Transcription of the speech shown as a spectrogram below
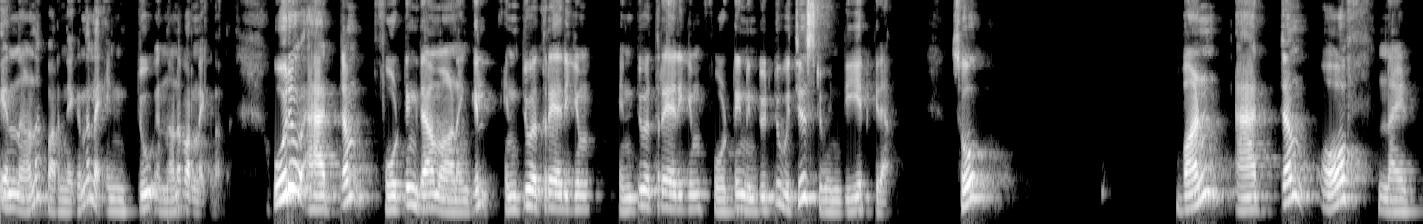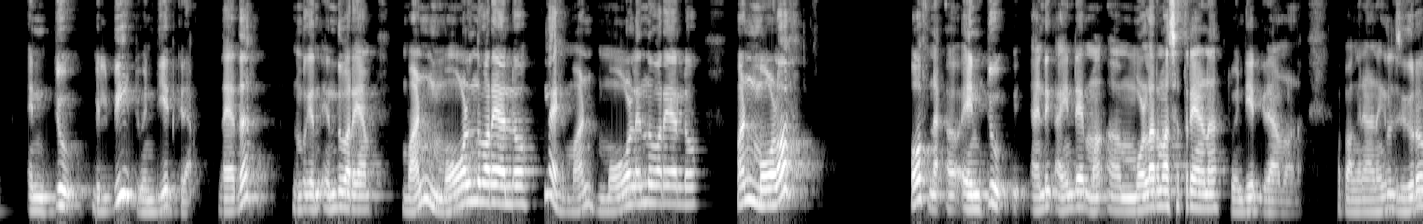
എന്നാണ് പറഞ്ഞേക്കുന്നത് അല്ലെ? എൻ ടു എന്നാണ് പറഞ്ഞേക്കുന്നത്. ഒരു ആറ്റം ഫോർട്ടീൻ ഗ്രാം ആണെങ്കിൽ എൻ ടു എത്രയായിരിക്കും? എൻ ടു എത്രയായിരിക്കും? Fourteen into two which is twenty eight gram so one atom of നൈ N two will be twenty eight gram അതായത് നമുക്ക് എന്ത് പറയാം? വൺ മോൾ എന്ന് പറയാമല്ലോ അല്ലേ? വൺ മോൾ എന്ന് പറയാമല്ലോ one mole of of N two and അതിന്റെ മോളർ മാസ് എത്രയാണ്? ട്വന്റി എയ്റ്റ് ഗ്രാം ആണ്. അപ്പോൾ അങ്ങനെയാണെങ്കിൽ zero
